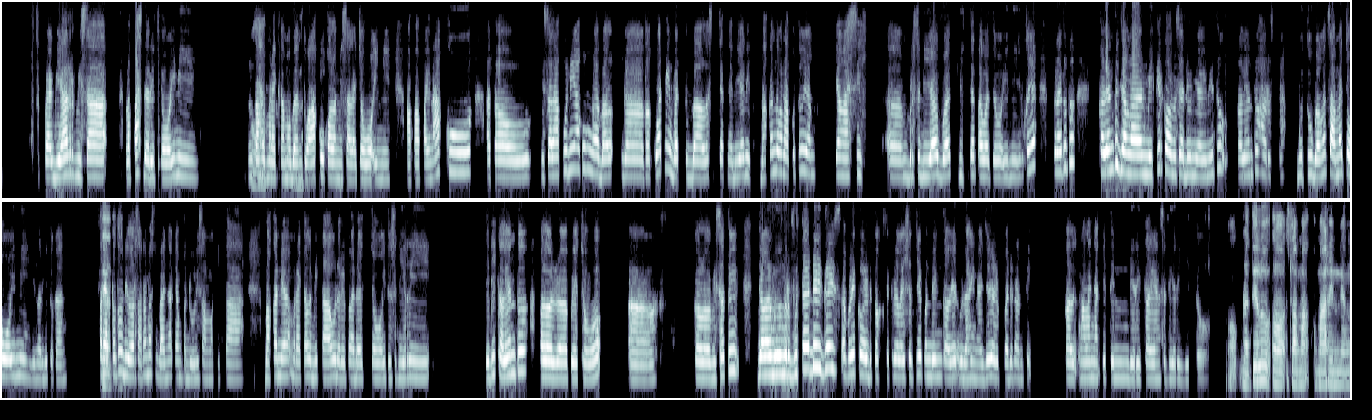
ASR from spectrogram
supaya biar bisa lepas dari cowok ini entah oh. mereka mau bantu aku kalau misalnya cowok ini apa-apain aku atau misalnya aku nih aku nggak nggak kuat nih buat balas chatnya dia nih. Bahkan teman aku tuh yang yang ngasih um, bersedia buat dicat sama cowok ini. Pokoknya ternyata tuh kalian tuh jangan mikir kalau misalnya dunia ini tuh kalian tuh harus ya, butuh banget sama cowok ini benar gitu kan ternyata yeah. tuh di luar sana masih banyak yang peduli sama kita. Bahkan ya mereka lebih tahu daripada cowok itu sendiri. Jadi kalian tuh kalau udah punya cowok uh, kalau bisa tuh jangan benar-benar buta deh guys. Apalagi kalau di toxic relationship mending kalian udahin aja daripada nanti malah nyakitin diri kalian sendiri gitu. Oh berarti lu uh, selama kemarin yang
